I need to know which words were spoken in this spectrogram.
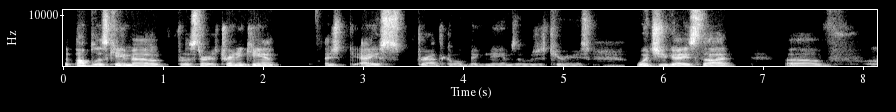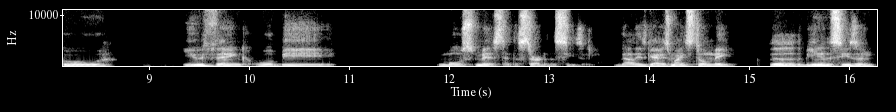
the pup list came out for the start of training camp. I just I just grabbed a couple big names. I was just curious what you guys thought of who you think will be most missed at the start of the season. Now these guys might still make the, the beginning of the season,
